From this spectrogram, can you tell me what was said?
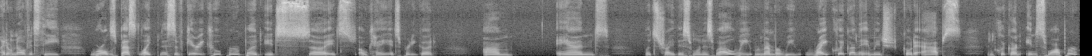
I don't know if it's the world's best likeness of Gary Cooper, but it's uh, it's okay. It's pretty good. Um, and let's try this one as well. We remember we right click on the image, go to apps, and click on InSwapper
